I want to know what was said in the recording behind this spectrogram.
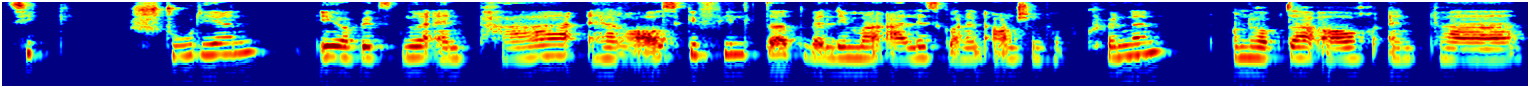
zig Studien. Ich habe jetzt nur ein paar herausgefiltert, weil ich mir alles gar nicht anschauen habe können und habe da auch ein paar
